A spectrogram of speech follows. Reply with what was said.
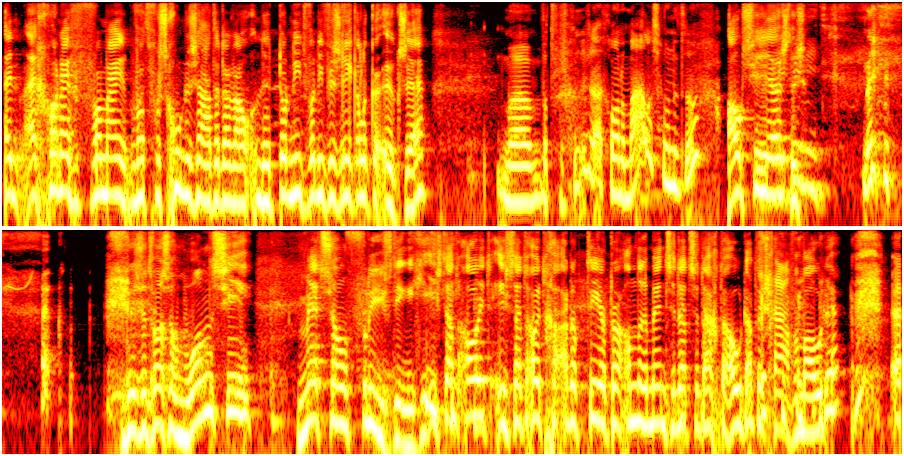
En eh, gewoon even voor mij, wat voor schoenen zaten daar nou? Toch niet van die verschrikkelijke uks, hè? Maar wat voor schoenen is dat? Gewoon normale schoenen, toch? Oh, serieus? Dus, niet. dus het was een onesie met zo'n vlies dingetje. Is dat, ooit, is dat ooit geadopteerd door andere mensen dat ze dachten, oh, dat is gave mode? Eh,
